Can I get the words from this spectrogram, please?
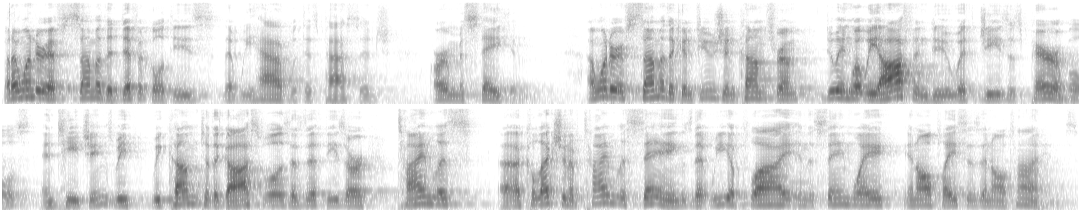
But I wonder if some of the difficulties that we have with this passage are mistaken. I wonder if some of the confusion comes from doing what we often do with Jesus' parables and teachings. We, we come to the Gospels as if these are timeless, uh, a collection of timeless sayings that we apply in the same way in all places and all times.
